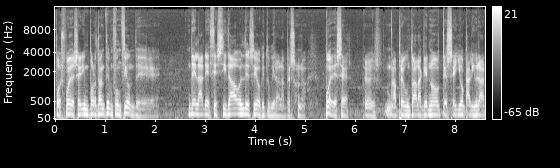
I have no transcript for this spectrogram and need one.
pues puede ser importante en función de, de la necesidad o el deseo que tuviera la persona. Puede ser, pero es una pregunta a la que no te sé yo calibrar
